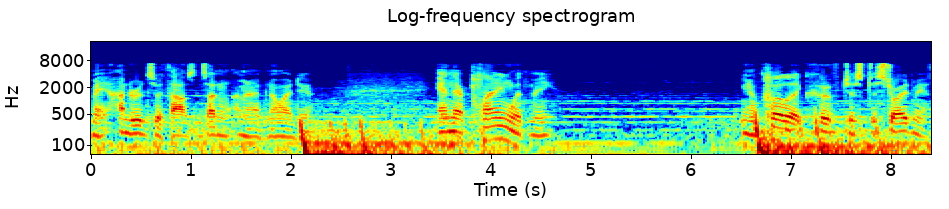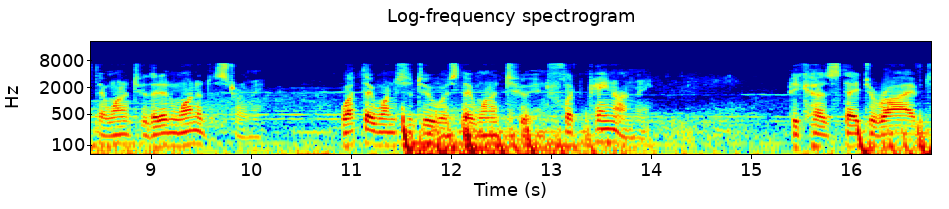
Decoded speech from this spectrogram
hundreds or thousands. I don't. I mean, I have no idea. And they're playing with me. You know, clearly they could have just destroyed me if they wanted to. They didn't want to destroy me. What they wanted to do was they wanted to inflict pain on me because they derived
